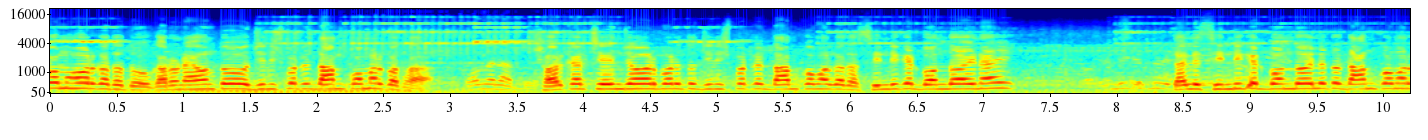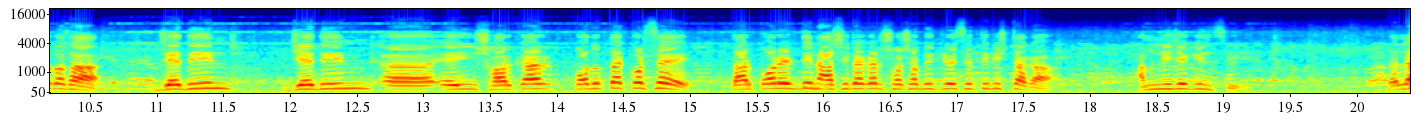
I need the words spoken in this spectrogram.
কম হওয়ার কথা তো কারণ এখন তো জিনিসপত্রের দাম কমার কথা। সরকার চেঞ্জ হওয়ার পরে তো জিনিসপত্রের দাম কমার কথা। সিন্ডিকেট বন্ধ হয় নাই। তাহলে সিন্ডিকেট বন্ধ হলে তো দাম কমার কথা। যেদিন যেদিন এই সরকার পদত্যাগ করছে তার পরের দিন আশি টাকার শশা বিক্রি হয়েছে তিরিশ টাকা। আমি নিজে কিনছি। তাহলে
